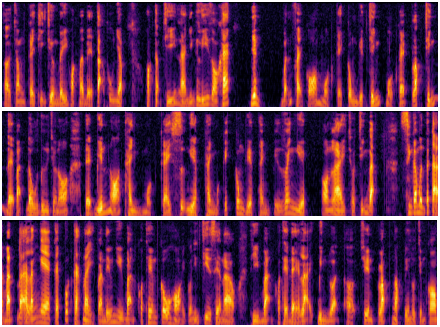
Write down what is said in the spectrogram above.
ở trong cái thị trường đấy hoặc là để tạo thu nhập hoặc thậm chí là những cái lý do khác. Nhưng vẫn phải có một cái công việc chính, một cái blog chính để bạn đầu tư cho nó, để biến nó thành một cái sự nghiệp, thành một cái công việc, thành một cái doanh nghiệp online cho chính bạn. Xin cảm ơn tất cả bạn đã lắng nghe cái podcast này và nếu như bạn có thêm câu hỏi, có những chia sẻ nào thì bạn có thể để lại bình luận ở trên blog ngọc đến com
